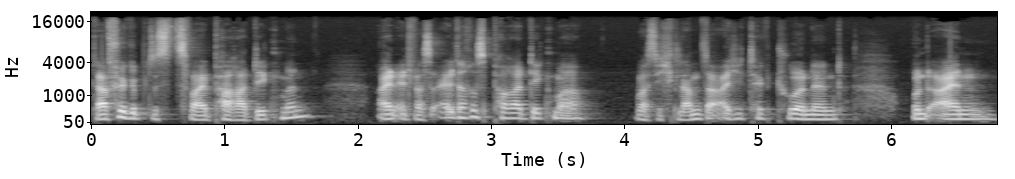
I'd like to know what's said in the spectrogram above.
Dafür gibt es zwei Paradigmen. Ein etwas älteres Paradigma, was sich Lambda-Architektur nennt, und ein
